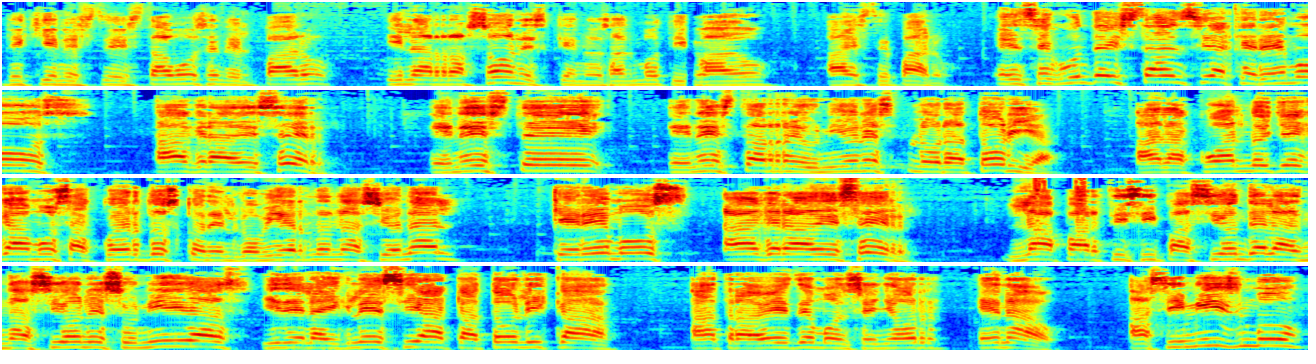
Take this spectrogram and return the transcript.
de quienes estamos en el paro y las razones que nos han motivado a este paro. En segunda instancia queremos agradecer en este en esta reunión exploratoria a la cual no llegamos a acuerdos con el gobierno nacional. Queremos agradecer la participación de las Naciones Unidas y de la Iglesia Católica a través de Monseñor Henao. Asimismo,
